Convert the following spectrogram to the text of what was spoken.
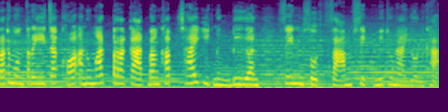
รัฐมนตรีจะขออนุมัติประกาศบังคับใช้อีกหนึ่งเดือน สิ้นสุด 30 มิถุนายนค่ะ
